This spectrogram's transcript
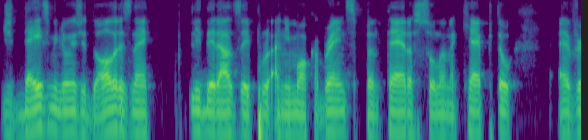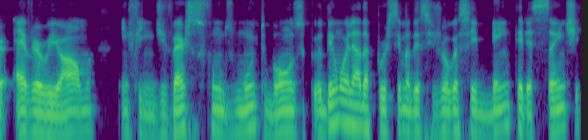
de 10 milhões de dólares, né, liderados aí por Animoca Brands, Pantera, Solana Capital, Ever, Everrealm, enfim, diversos fundos muito bons. Eu dei uma olhada por cima desse jogo, achei bem interessante.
